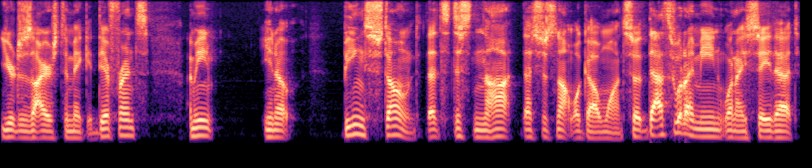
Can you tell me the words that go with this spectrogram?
your desires to make a difference. I mean, you know, being stoned, that's just not, that's just not what God wants. So that's what I mean when I say that.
